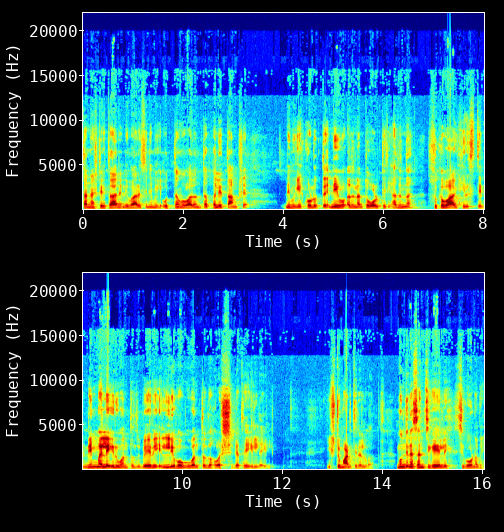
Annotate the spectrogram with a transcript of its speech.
ತನ್ನಷ್ಟೇ ತಾನೇ ನಿವಾರಿಸಿ ನಿಮಗೆ ಉತ್ತಮವಾದಂಥ ಫಲಿತಾಂಶ ನಿಮಗೆ ಕೊಡುತ್ತೆ. ನೀವು ಅದನ್ನು ತಗೊಳ್ತೀರಿ, ಅದನ್ನು ಸುಖವಾಗಿ ಇರಿಸ್ತೀರಿ. ನಿಮ್ಮಲ್ಲೇ ಇರುವಂಥದ್ದು, ಬೇರೆ ಎಲ್ಲಿ ಹೋಗುವಂಥದ್ದು ಅವಶ್ಯಕತೆ ಇಲ್ಲ ಇಲ್ಲಿ. ಇಷ್ಟು ಮಾಡ್ತಿರಲ್ವ? ಮುಂದಿನ ಸಂಚಿಕೆಯಲ್ಲಿ ಸಿಗೋಣವೇ.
